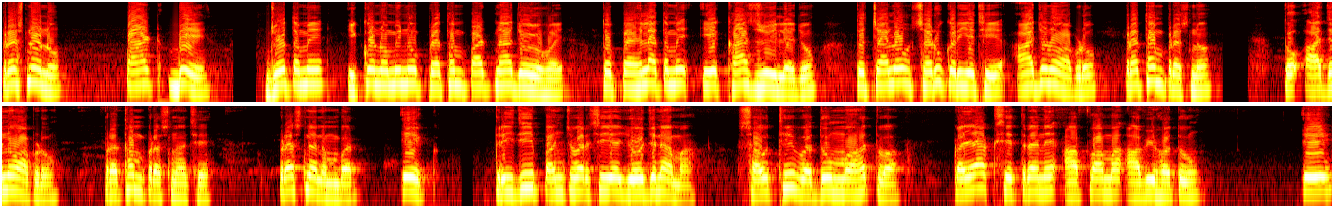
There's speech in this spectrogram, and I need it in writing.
પ્રશ્નોનો પાર્ટ બે. જો તમે ઇકોનોમીનો પ્રથમ પાર્ટ ના જોયો હોય, તો પહેલાં તમે એ ખાસ જોઈ લેજો. તો ચાલો શરૂ કરીએ છીએ આજનો આપણો પ્રથમ પ્રશ્ન. તો આજનો આપણો પ્રથમ પ્રશ્ન છે, પ્રશ્ન નંબર એક. ત્રીજી પંચવર્ષીય યોજનામાં સૌથી વધુ મહત્ત્વ કયા ક્ષેત્રને આપવામાં આવ્યું હતું? એ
